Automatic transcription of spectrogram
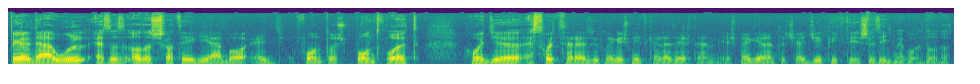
például ez az adatstratégiában egy fontos pont volt, hogy ö, ezt hogy szerezzük meg, és mit kell ezért tenni. És megjelent a ChatGPT, és ez így megoldódott.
